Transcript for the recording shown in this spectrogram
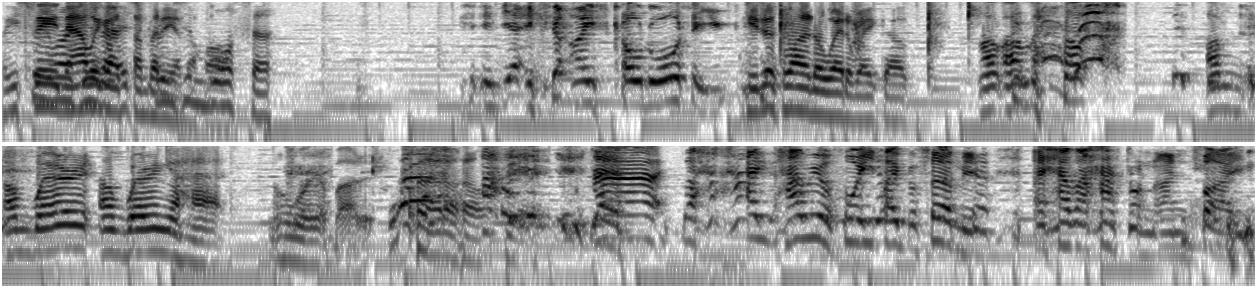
are you See, sure you wanna now we got It's somebody in the hole. water. yeah, it's ice cold water. You. He just wanted a way to wake up. I'm, I'm, I'm, I'm wearing I'm wearing a hat. Don't worry about it. That'll help. yes. Ah! How, how you avoid hypothermia? I have a hat on. I'm fine.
